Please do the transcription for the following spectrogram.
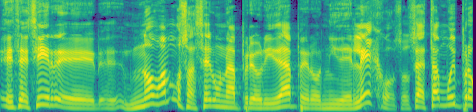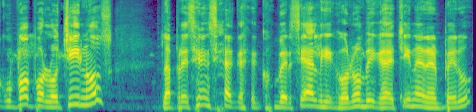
Es decir, eh, no vamos a hacer una prioridad, pero ni de lejos. O sea, están muy preocupados por los chinos, la presencia comercial y económica de China en el Perú.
